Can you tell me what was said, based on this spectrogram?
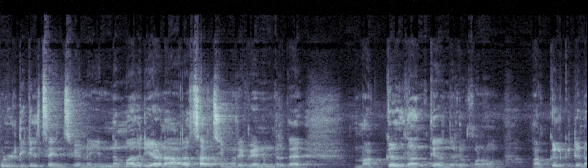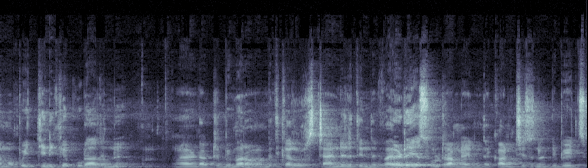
பொலிட்டிக்கல் சயின்ஸ் வேணும் என்ன மாதிரியான அரசாட்சி முறை வேணுன்றத மக்கள் தான் தேர்ந்தெடுக்கணும். மக்கள்கிட்ட நம்ம போய் திணிக்கக்கூடாதுன்னு டாக்டர் பீமாராம் அம்பேத்கர் ஒரு ஸ்டாண்ட் எடுத்து இந்த வேர்டே சொல்கிறாங்க இந்த கான்ஸ்டியூஷனல் டிபேட்ஸ்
